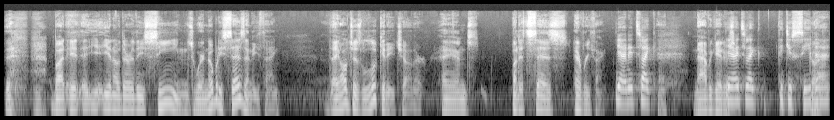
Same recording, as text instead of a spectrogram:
but it, it- you know there are these scenes where nobody says anything. They all just look at each other, and but it says everything. Yeah, and it's like, Navigators. yeah, it's like, did you see that? ahead.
